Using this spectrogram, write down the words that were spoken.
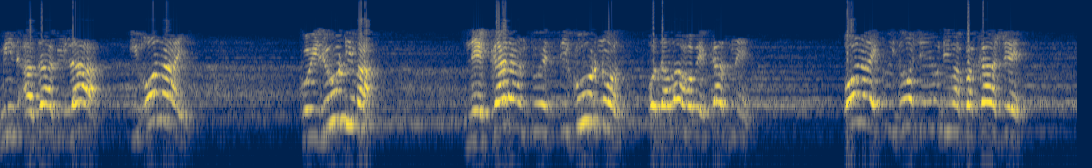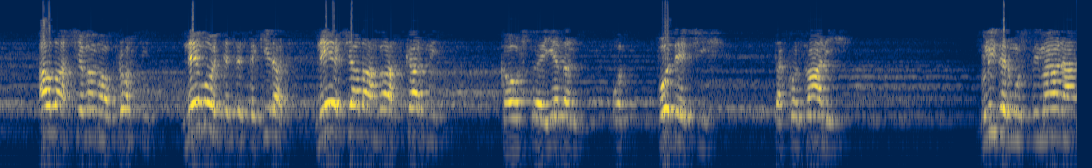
min azabi la i onaj koji ljudima ne garantuje sigurnost od Allahove kazne. Onaj koji dođe ljudima pa kaže Allah će vama oprostiti, nemojte se sekirati, neće Allah vas kazniti, kao što je jedan od vodećih takozvanih blider muslimana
